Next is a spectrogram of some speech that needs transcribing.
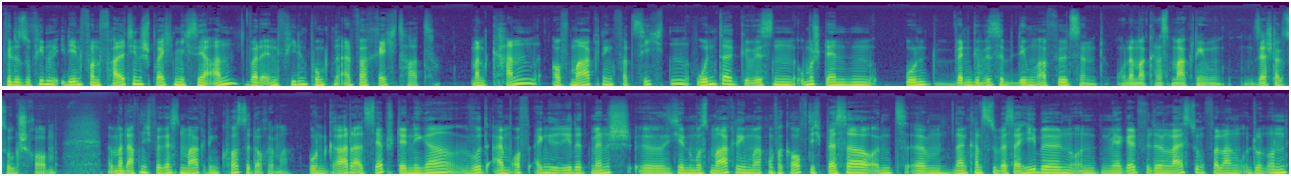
Philosophien und Ideen von Faltin sprechen mich sehr an, weil er in vielen Punkten einfach recht hat. Man kann auf Marketing verzichten unter gewissen Umständen und wenn gewisse Bedingungen erfüllt sind. Oder man kann das Marketing sehr stark zurückschrauben. Weil man darf nicht vergessen, Marketing kostet auch immer. Und gerade als Selbstständiger wird einem oft eingeredet, Mensch, äh, hier, du musst Marketing machen, verkauf dich besser und ähm, dann kannst du besser hebeln und mehr Geld für deine Leistung verlangen und und und.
